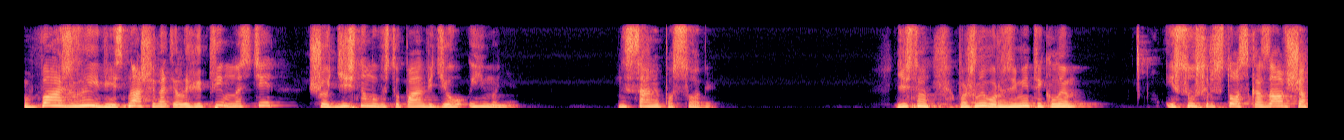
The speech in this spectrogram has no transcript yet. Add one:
важливість нашої знаєте, легітимності, що дійсно ми виступаємо від Його імені. Не самі по собі. Дійсно важливо розуміти, коли Ісус Христос сказав, що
